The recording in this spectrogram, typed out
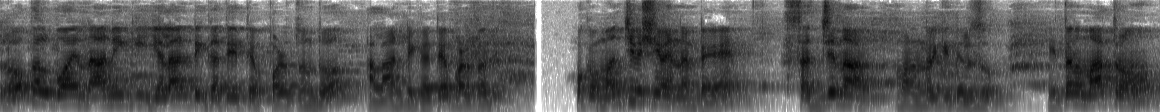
లోకల్ బాయ్ నానికి ఎలాంటి గతి అయితే పడుతుందో అలాంటి గతే పడుతుంది. ఒక మంచి విషయం ఏంటంటే సజ్జనార్ మనందరికీ తెలుసు. ఇతను మాత్రం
